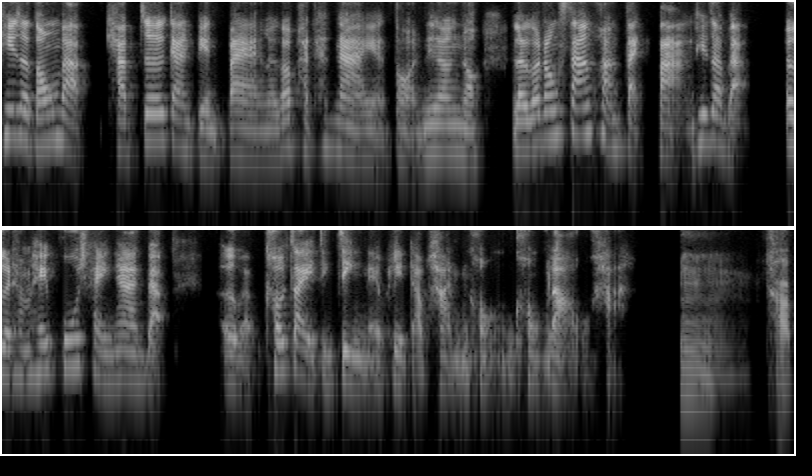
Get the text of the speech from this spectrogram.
ที่จะต้องแบบแคปเจอร์การเปลี่ยนแปลงแล้วก็พัฒนาอย่างต่อเนื่องเนาะแล้วก็ต้องสร้างความแตกต่างที่จะแบบเออทำให้ผู้ใช้งานแบบเออแบบเข้าใจจริง ๆ ในผลิตภัณฑ์ของของเราค่ะ อืมครับ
